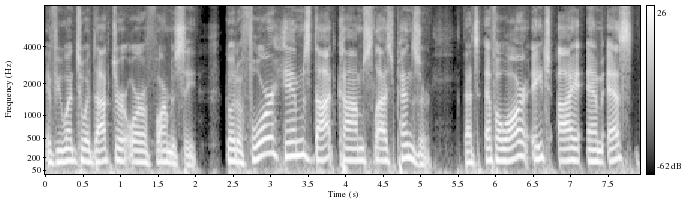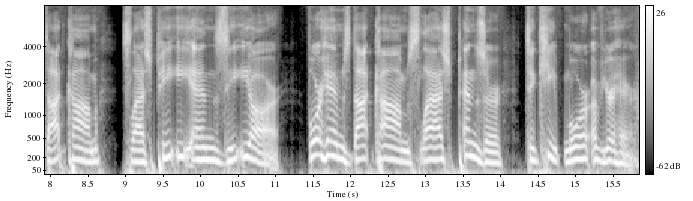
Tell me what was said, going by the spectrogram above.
if you went to a doctor or a pharmacy. Go to forhims.com slash Penzer. That's F-O-R-H-I-M-S dot com slash P-E-N-Z-E-R forhims.com slash Penzer to keep more of your hair.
